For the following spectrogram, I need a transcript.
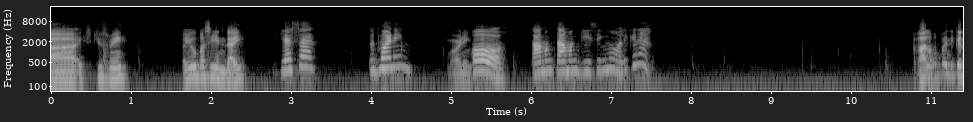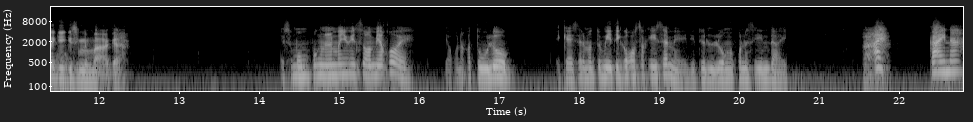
Ah, excuse me. Kayo ba si Inday? Yes, sir. Good morning. Morning. Oh, tamang-tamang gising mo. Halika na. Akala ko pa hindi ka nagigising ng maaga. Eh, sumumpong na naman yung insomnia ko eh. Hindi ako nakatulog. Eh, kaysa naman tumitig ako sa kisame, eh, di tinulungan ko na si Inday. Ay, kain na.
